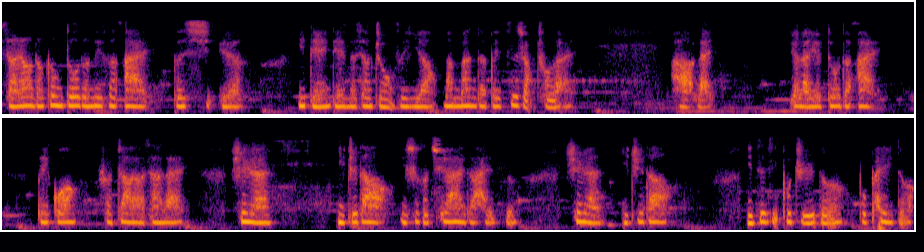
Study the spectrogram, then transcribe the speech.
想要的更多的那份爱跟喜悦，一点一点的像种子一样，慢慢的被滋长出来。好，来，越来越多的爱，被光所照耀下来。虽然你知道你是个缺爱的孩子，虽然你知道你自己不值得、不配得，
